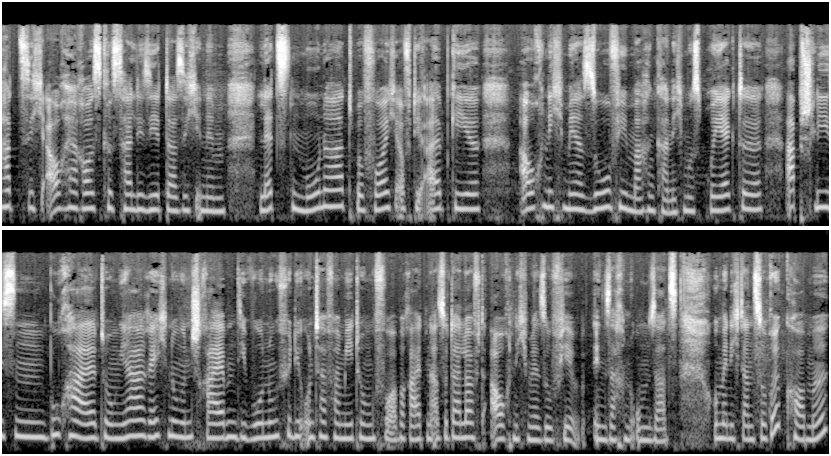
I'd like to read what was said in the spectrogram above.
hat sich auch herauskristallisiert, dass ich in dem letzten Monat, bevor ich auf die Alp gehe, auch nicht mehr so viel machen kann. Ich muss Projekte abschließen, Buchhaltung, ja, Rechnungen schreiben, die Wohnung für die Untervermietung vorbereiten. Also da läuft auch nicht mehr so viel in Sachen Umsatz. Und wenn ich dann zurückkomme,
